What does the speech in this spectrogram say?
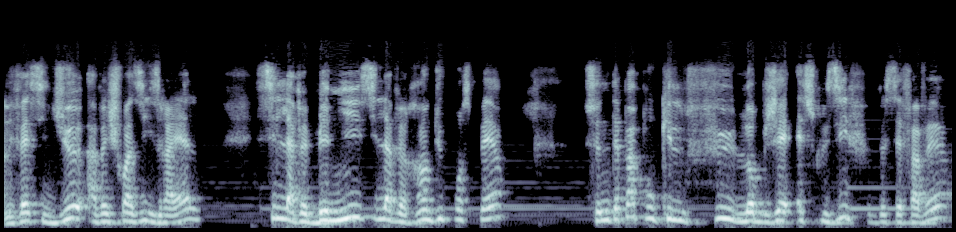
En effet, si Dieu avait choisi Israël, s'il l'avait béni, s'il l'avait rendu prospère, ce n'était pas pour qu'il fût l'objet exclusif de ses faveurs,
